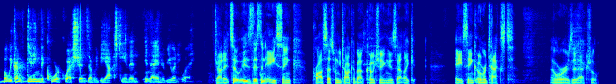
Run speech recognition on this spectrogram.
but we're kind of getting the core questions that we'd be asking in, in that interview anyway. Got it. So is this an async process when you talk about coaching? Is that like async over text or is it actual?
